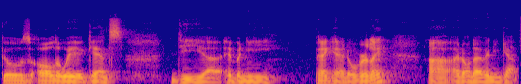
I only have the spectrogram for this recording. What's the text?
goes all the way against the uh, ebony peg head overlay, uh, I don't have any gap.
